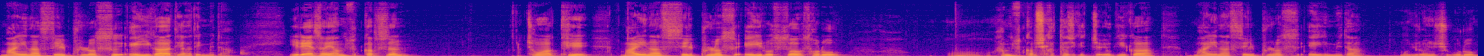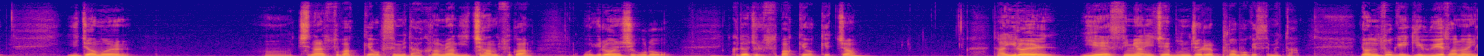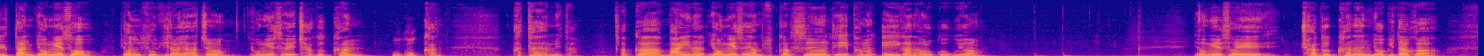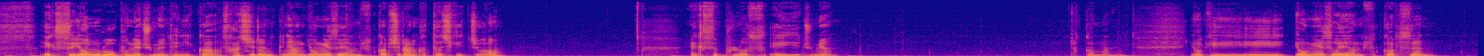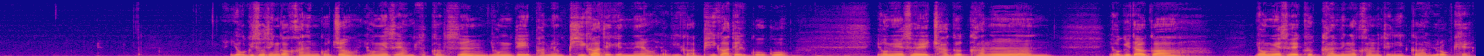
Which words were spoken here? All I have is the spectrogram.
마이너스 1 플러스 a가 돼야 됩니다. 1에서의 함수값은 정확히 마이너스 1 플러스 a로서 서로 어, 함수값이 같아지겠죠. 여기가 마이너스 1 플러스 a입니다. 뭐 이런 식으로 이 점을 어, 지날 수밖에 없습니다. 그러면 2차 함수가 뭐 이런 식으로 그려질 수밖에 없겠죠. 자, 이를 이해했으면 이제 문제를 풀어보겠습니다. 연속이기 위해서는 일단 0에서 연속이라야 하죠. 0에서의 자극한, 우극한 같아야 합니다. 아까 마이너 0에서의 함수값은 대입하면 a가 나올 거고요. 0에서의 좌극하는 여기다가 x 0으로 보내주면 되니까 사실은 그냥 0에서의 함수값이랑 같아지겠죠. x 플러스 a 해주면 잠깐만 여기 0에서의 함수값은 여기서 생각하는 거죠. 0에서의 함수값은 0 대입하면 b가 되겠네요. 여기가 b가 될 거고 0에서의 좌극하는 여기다가 0에서의 극한 생각하면 되니까 이렇게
